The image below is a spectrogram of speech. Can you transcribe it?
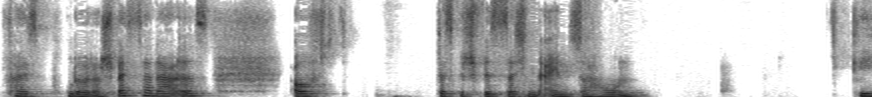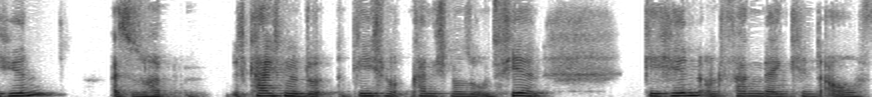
falls Bruder oder Schwester da ist, auf das Geschwisterchen einzuhauen. Geh hin also so ich kann ich nur, ich nur, kann ich nur so empfehlen. Geh hin und fang dein Kind auf.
